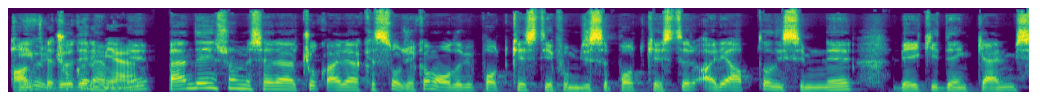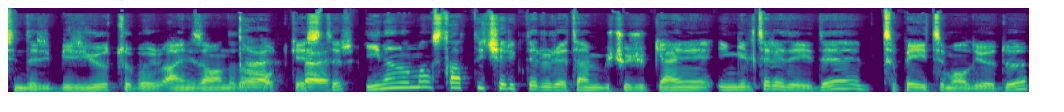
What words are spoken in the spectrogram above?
Keyifle Abi de çok öderim önemli. yani. Ben de en son mesela çok alakası olacak ama o da bir podcast yapımcısı, podcaster. Ali Aptal isimli belki denk gelmişsindir. Bir YouTuber aynı zamanda da Evet, podcaster. İnanılmaz tatlı içerikler üreten bir çocuk. Yani İngiltere'deydi. Tıp eğitimi alıyordu.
